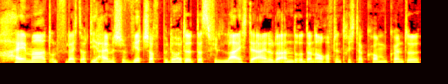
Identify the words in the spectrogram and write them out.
Heimat und vielleicht auch die heimische Wirtschaft bedeutet, dass vielleicht der ein oder andere dann auch auf den Trichter kommen könnte,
